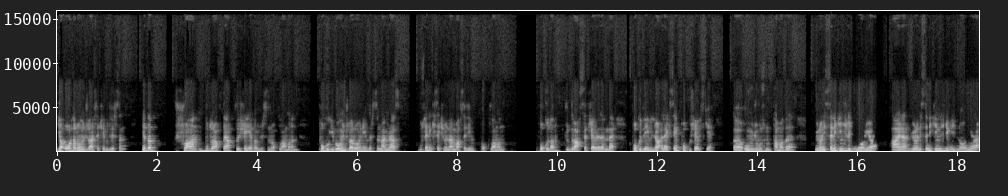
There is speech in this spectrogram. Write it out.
Ya oradan oyuncular seçebilirsin ya da şu an bu draftta yaptığı şey yapabilirsin Oklahoma'nın. Poku gibi oyuncuları oynayabilirsin. Ben biraz bu seneki seçiminden bahsedeyim Oklahoma'nın. Poku'dan. Şu draft çevrelerinde Poku diye biliniyor. Alexey Pokushevski e, oyuncumuzun tam adı. Yunanistan ikinci liginde oynuyor. Aynen. Yunanistan ikinci liginde oynuyor.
